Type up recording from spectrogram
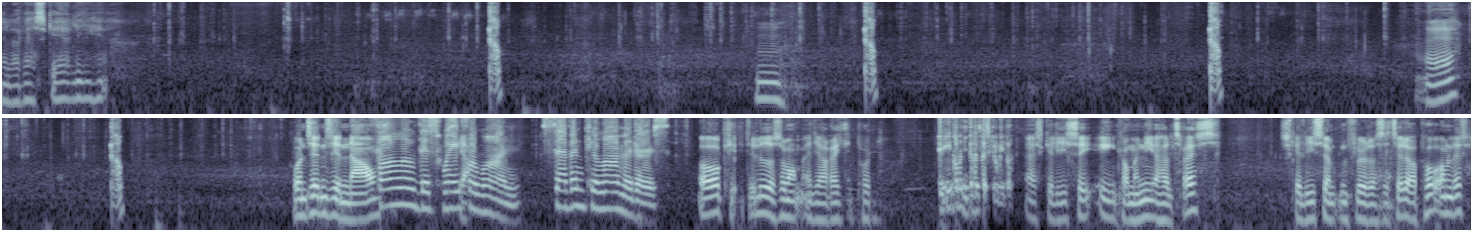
Eller hvad skal jeg lige her? Hmm. Ja. Grunden til, at den siger now. Follow this way Yeah. for one. Seven kilometers. Okay, det lyder som om, at jeg er rigtig på den. Jeg skal lige se 1,59. Skal lige se, om den flytter sig tættere på om lidt.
